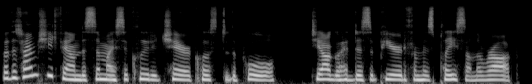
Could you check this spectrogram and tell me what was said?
By the time she'd found a semi secluded chair close to the pool, Tiago had disappeared from his place on the rock.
